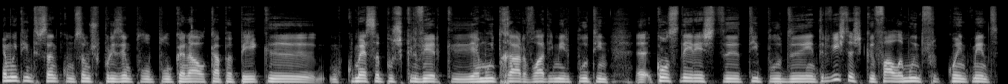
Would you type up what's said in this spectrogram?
É muito interessante. Começamos, por exemplo, pelo canal KP, que começa por escrever que é muito raro Vladimir Putin conceder este tipo de entrevistas, que fala muito frequentemente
